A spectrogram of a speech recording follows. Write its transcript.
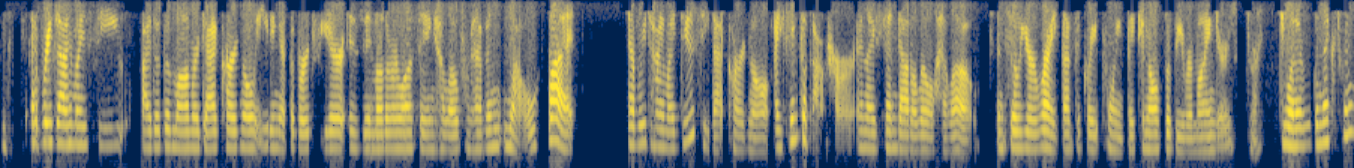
every time I see either the mom or dad cardinal eating at the bird feeder is the mother-in-law saying hello from heaven? No. But every time I do see that cardinal, I think about her and I send out a little hello. And so you're right. That's a great point. They can also be reminders. Right. Do you want to read the next one?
